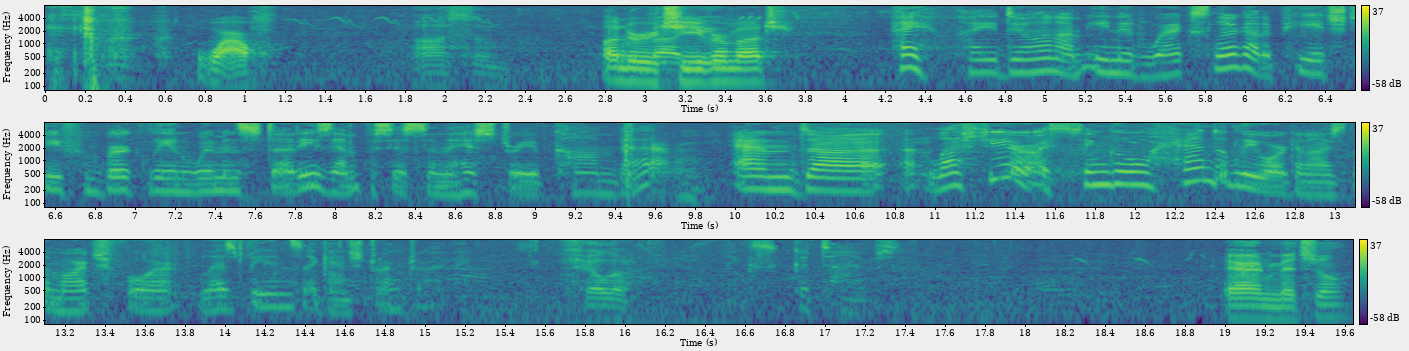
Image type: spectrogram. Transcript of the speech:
Wow. Awesome. Underachiever much? Hey, how you doing? I'm Enid Wexler. Got a PhD from Berkeley in Women's Studies, emphasis in the history of combat. And uh, last year, I single-handedly organized the march for lesbians against drunk driving. Killer. Thanks. Good times. Aaron Mitchell.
